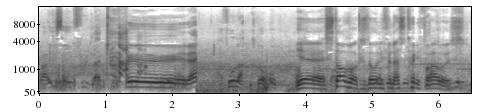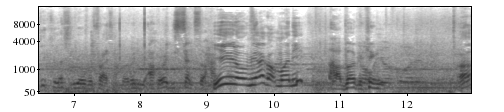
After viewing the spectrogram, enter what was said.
Why are you saying food like that? Food, eh? I feel like it's not open. Yeah, Starbucks is the only thing that's 24 hours. Ridiculously overpriced. I can already, I can already sense the. You know me, I got money. Ah, Burger King. Huh?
